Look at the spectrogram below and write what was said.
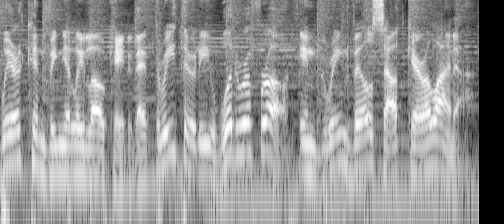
We're conveniently located at 330 Woodruff Road in Greenville, South Carolina.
